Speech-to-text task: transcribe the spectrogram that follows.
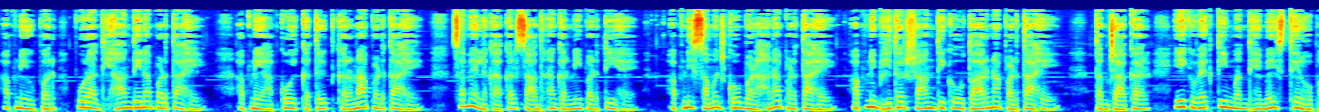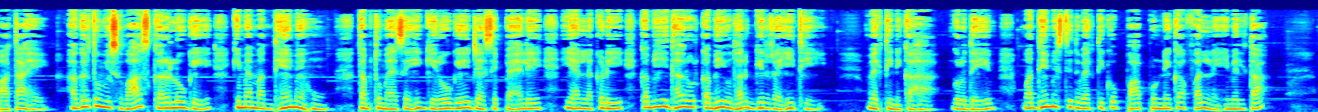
अपने ऊपर पूरा ध्यान देना पड़ता है। अपने आप को एकत्रित करना पड़ता है। समय लगाकर साधना करनी पड़ती है। अपनी समझ को बढ़ाना पड़ता है। अपने भीतर शांति को उतारना पड़ता है। तब जाकर एक व्यक्ति मध्य में स्थिर हो पाता है। अगर तुम विश्वास कर लोगे कि मैं मध्य में हूँ, तब तुम ऐसे ही गिरोगे जैसे पहले यह लकड़ी कभी इधर और कभी उधर गिर रही थी। व्यक्ति ने कहा, गुरुदेव, मध्य में स्थित व्यक्ति को पाप पुण्य का फल नहीं मिलता?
